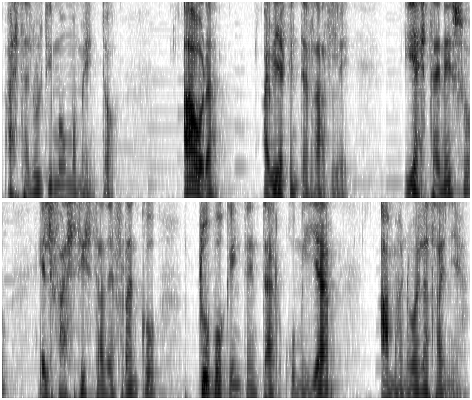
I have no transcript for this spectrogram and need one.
hasta el último momento. Ahora había que enterrarle, y hasta en eso el fascista de Franco tuvo que intentar humillar a Manuel Azaña.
